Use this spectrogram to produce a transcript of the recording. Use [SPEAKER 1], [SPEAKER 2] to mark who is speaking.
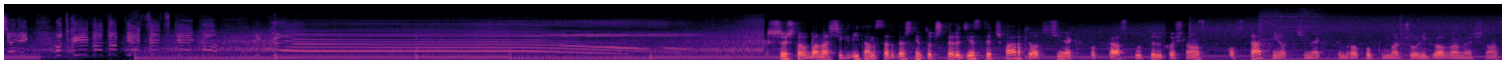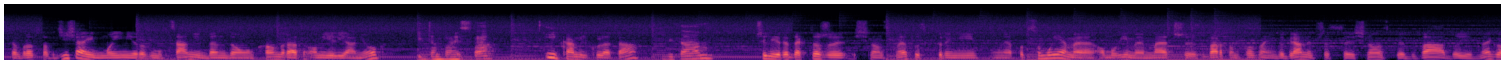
[SPEAKER 1] Szczelik odgrywa do Piaseckiego i gol!
[SPEAKER 2] Krzysztof Banasik, witam serdecznie. To 44. odcinek podcastu Tylko Śląsk. Ostatni odcinek w tym roku po meczu ligowym Śląska Wrocław. Dzisiaj moimi rozmówcami będą Konrad Omielianiuk
[SPEAKER 3] Witam Państwa.
[SPEAKER 2] i Kamil Kuleta,
[SPEAKER 4] Witam.
[SPEAKER 2] Czyli redaktorzy Śląsknetu, z którymi podsumujemy, omówimy mecz z Wartą Poznań wygrany przez Śląsk 2 do 1.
